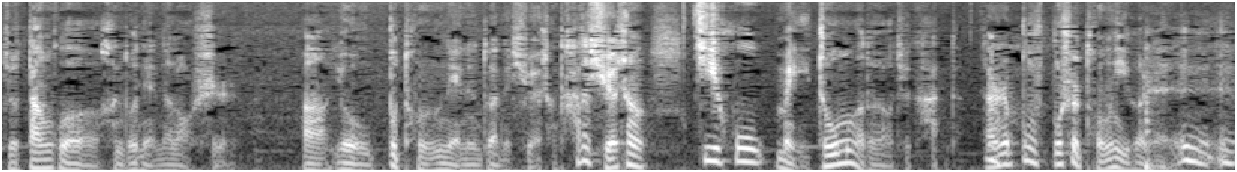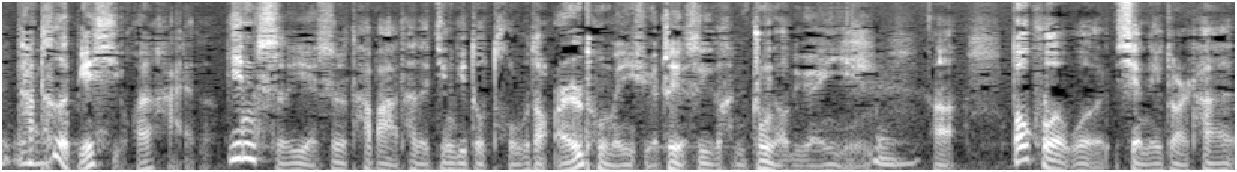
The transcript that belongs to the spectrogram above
就当过很多年的老师。啊，有不同年龄段的学生，他的学生几乎每周末都要去看的，但是不不是同一个人。嗯嗯，他特别喜欢孩子，因此也是他把他的精力都投入到儿童文学，这也是一个很重要的原因。啊，包括我写那段，他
